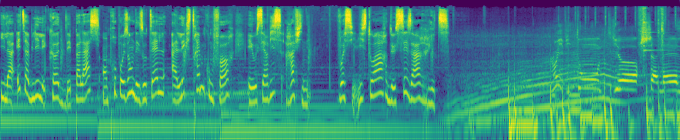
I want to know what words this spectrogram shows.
il a établi les codes des palaces en proposant des hôtels à l'extrême confort et aux services raffinés. Voici l'histoire de César Ritz. Louis Vuitton, Dior, Chanel,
